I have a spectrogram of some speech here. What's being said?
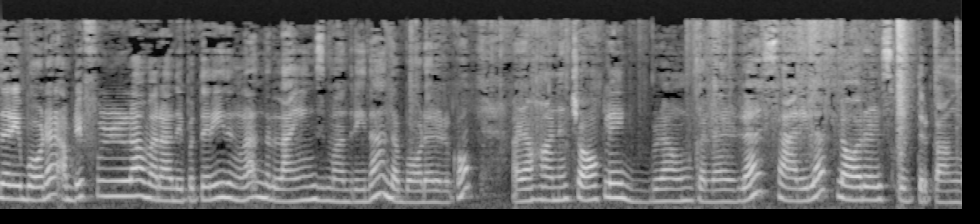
zari border அப்படியே ஃபுல்லாக வராது. இப்போ தெரியுதுங்களா? அந்த லைன்ஸ் மாதிரி தான் அந்த பார்டர் இருக்கும். அழகான சாக்லேட் ப்ரௌன் கலரில் சாரியில் ஃப்ளாரல்ஸ் கொடுத்துருக்காங்க.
